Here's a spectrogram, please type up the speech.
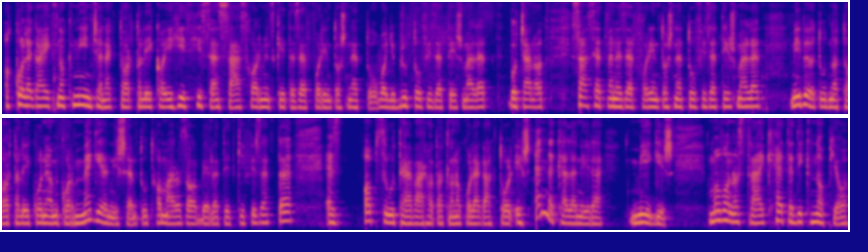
a kollégáiknak nincsenek tartalékai, hiszen 132 ezer forintos nettó, vagy bruttó fizetés mellett, bocsánat, 170 ezer forintos nettó fizetés mellett miből tudna tartalékolni, amikor megélni sem tud, ha már az albérletét kifizette. Ez abszolút elvárhatatlan a kollégáktól, és ennek ellenére Mégis. Ma van a sztrájk hetedik napja,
